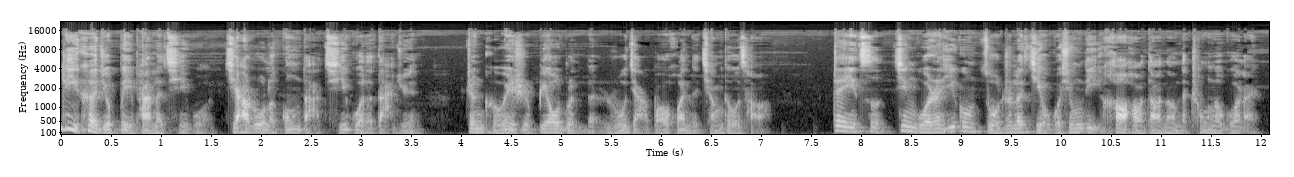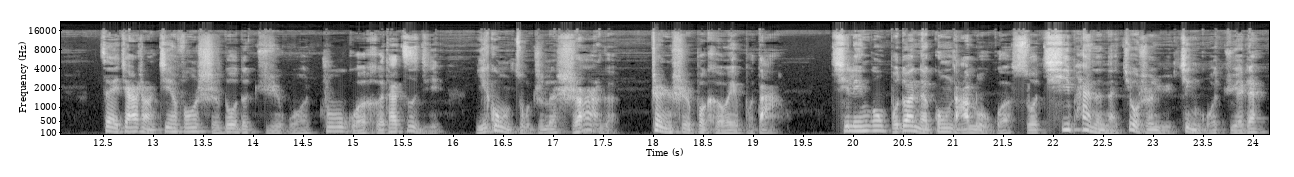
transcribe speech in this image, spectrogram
立刻就背叛了齐国，加入了攻打齐国的大军，真可谓是标准的如假包换的墙头草。这一次，晋国人一共组织了九个兄弟，浩浩荡荡地冲了过来，再加上见风使舵的莒国、诸国和他自己，一共组织了十二个，阵势不可谓不大。齐灵公不断地攻打鲁国，所期盼的呢，就是与晋国决战，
